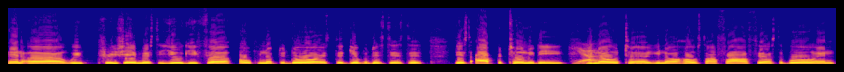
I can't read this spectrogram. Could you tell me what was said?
and uh, we appreciate Mr. Yuki for opening up the doors to giving us this this, this opportunity, Yeah. you know, to you know host our fall festival and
